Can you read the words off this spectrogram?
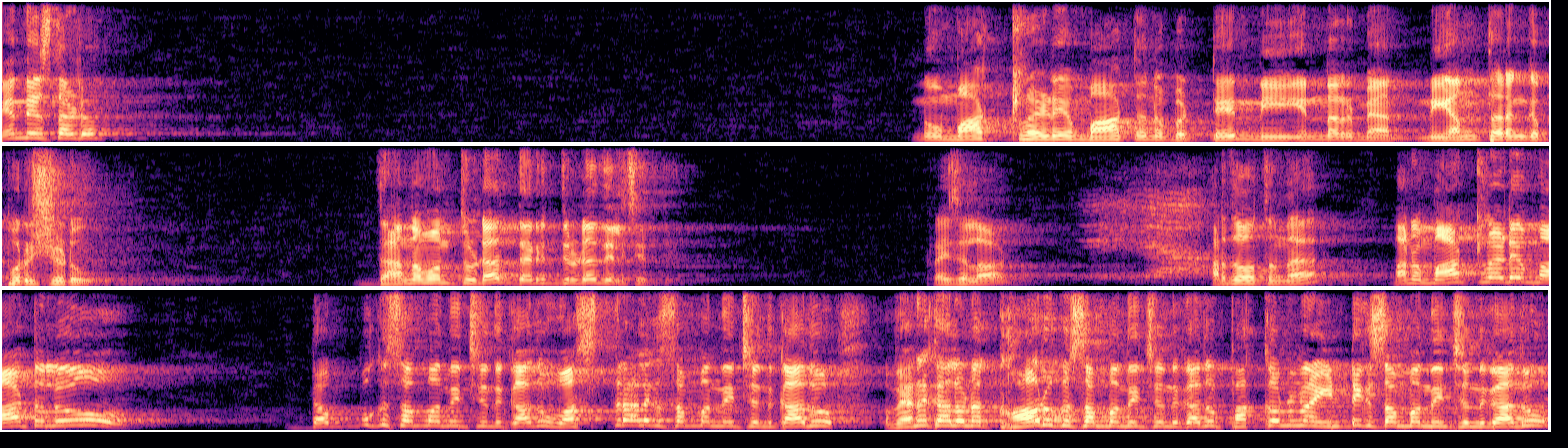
ఏం చేస్తాడు? నువ్వు మాట్లాడే మాటను బట్టే నీ ఇన్నర్ మ్యాన్ నీ అంతరంగ పురుషుడు. ధనవంతుడా దరిద్రుడా తెలిసింది ప్రైజ్ ప్రైజలాడ్ అర్థమవుతుందా? మనం మాట్లాడే మాటలు డబ్బుకు సంబంధించింది కాదు వస్త్రాలకు సంబంధించింది కాదు వెనకాల ఉన్న కారుకు సంబంధించింది కాదు పక్కనున్న ఇంటికి సంబంధించింది కాదు.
